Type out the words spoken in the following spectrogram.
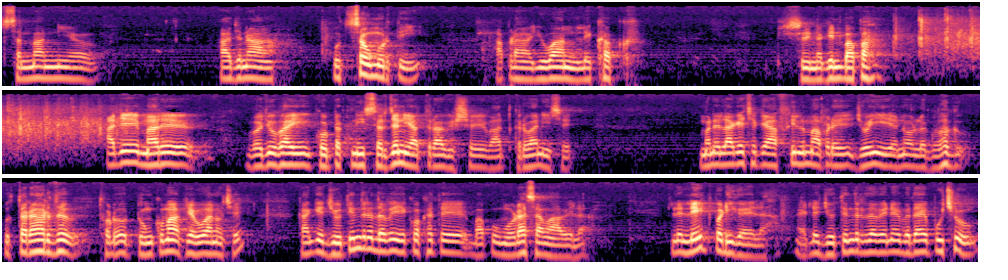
સન્માનનીય આજના ઉત્સવ મૂર્તિ આપણા યુવાન લેખક શ્રી નગીન બાપા. આજે મારે વજુભાઈ કોટકની સર્જન યાત્રા વિશે વાત કરવાની છે. મને લાગે છે કે આ ફિલ્મ આપણે જોઈએ એનો લગભગ ઉત્તરાર્ધ થોડો ટૂંકમાં કહેવાનો છે. કારણ કે જ્યોતિન્દ્ર દવે એક વખતે બાપુ મોડાસામાં આવેલા. એટલે લેટ પડી ગયેલા. એટલે જ્યોતિન્દ્ર દવેને બધાએ પૂછ્યું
